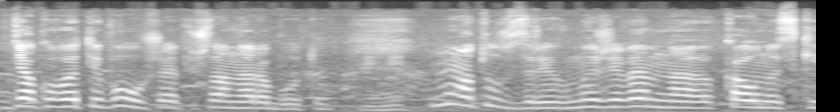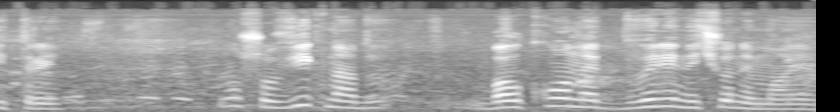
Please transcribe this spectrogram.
Дякувати Богу, що я пішла на роботу. Ну а тут взрив. Ми живемо на Кауновській 3. Ну що, вікна, балкони, двері нічого немає.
